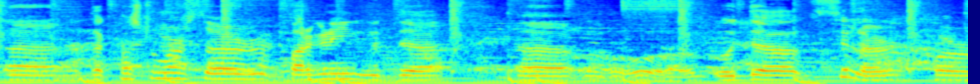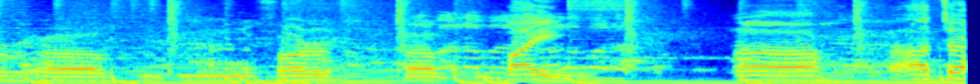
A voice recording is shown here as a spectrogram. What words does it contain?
Uh, the customers are bargaining with the uh, with the seller for uh, for uh, buying. আচ্ছা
